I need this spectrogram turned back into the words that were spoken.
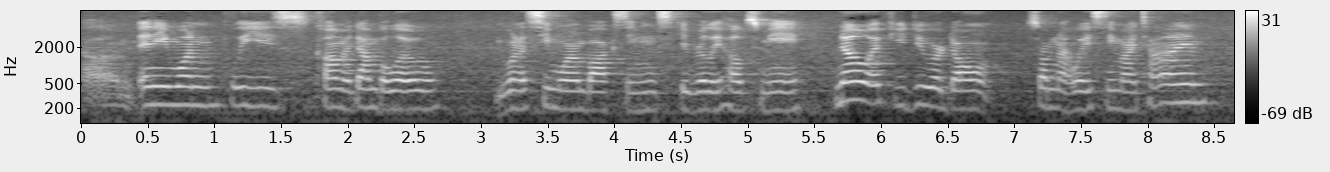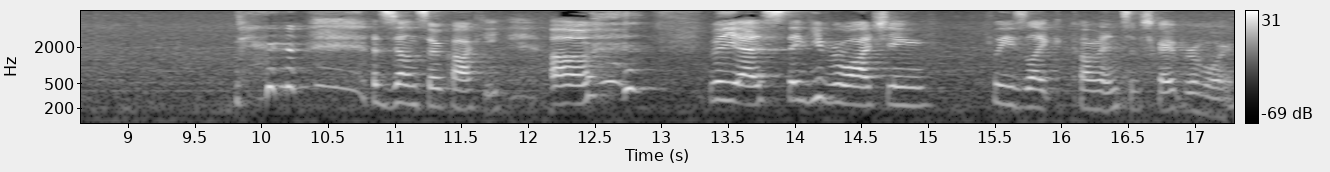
um, anyone please comment down below you want to see more unboxings, it really helps me know if you do or don't, so I'm not wasting my time. that sounds so cocky. Um, but yes, thank you for watching. Please like, comment, subscribe for more.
